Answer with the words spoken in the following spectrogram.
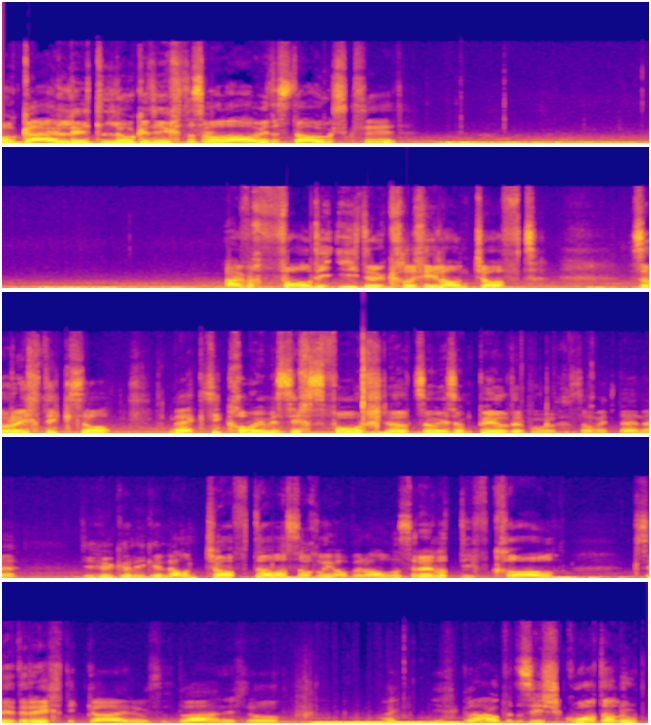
So geil, Leute. Schaut euch das mal an, wie das da aussieht. Einfach voll die eindrückliche Landschaft. So richtig so Mexiko, wie man sich vorstellt. So wie so ein Bilderbuch. So mit diesen die hügelige Landschaft da, so bisschen, aber alles relativ kahl. Sieht richtig geil aus. Und da ist noch. Ich glaube, das ist Guadalupe.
